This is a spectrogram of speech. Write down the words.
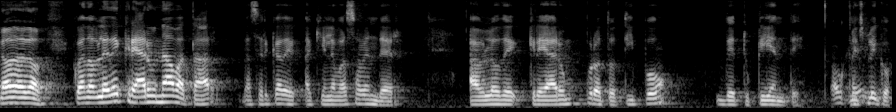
no, no, no. Cuando hablé de crear un avatar acerca de a quién le vas a vender, hablo de crear un prototipo de tu cliente. Okay. Me explico.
